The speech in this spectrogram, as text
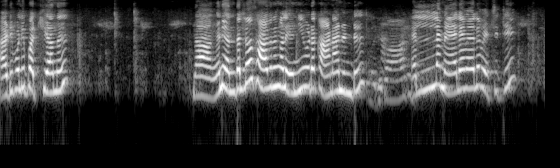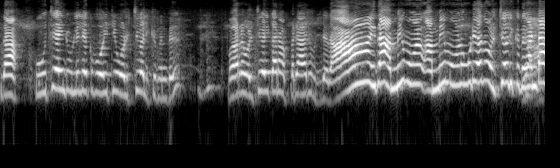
അടിപൊളി പക്ഷിയാന്ന്. അങ്ങനെ എന്തെല്ലോ സാധനങ്ങൾ ഇനിയിവിടെ കാണാനുണ്ട്. എല്ലാം മേലെ മേലെ വെച്ചിട്ട് ഇതാ പൂച്ച അതിന്റെ ഉള്ളിലേക്ക് പോയിട്ട് ഒളിച്ചു കളിക്കുന്നുണ്ട്. വേറെ ഒളിച്ചു കളിക്കാൻ ഒപ്പരാരും ഇല്ല. ആ ഇതാ അമ്മയും മോ അമ്മയും മോളും കൂടി അത് ഒളിച്ചു കളിക്കുന്നത് കണ്ടാ?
